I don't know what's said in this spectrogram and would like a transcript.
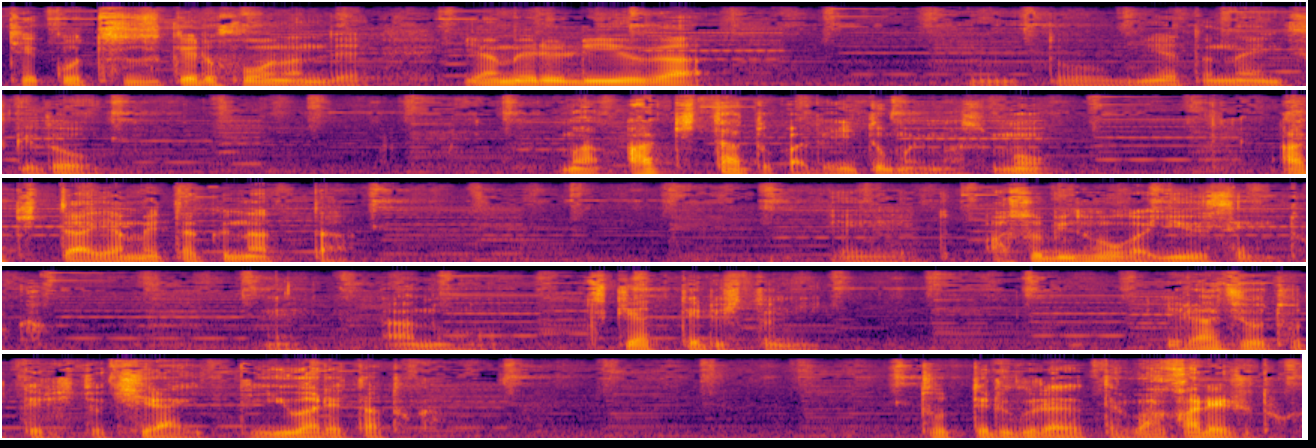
結構続ける方なんでやめる理由が、うんと、見当たらないんですけどまあ飽きたとかでいいと思います。もう飽きたやめたくなった、えーと、遊びの方が優先とか、あの付き合ってる人にラジオ撮ってる人嫌いって言われたとか。撮ってるぐらいだったら別れるとか。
